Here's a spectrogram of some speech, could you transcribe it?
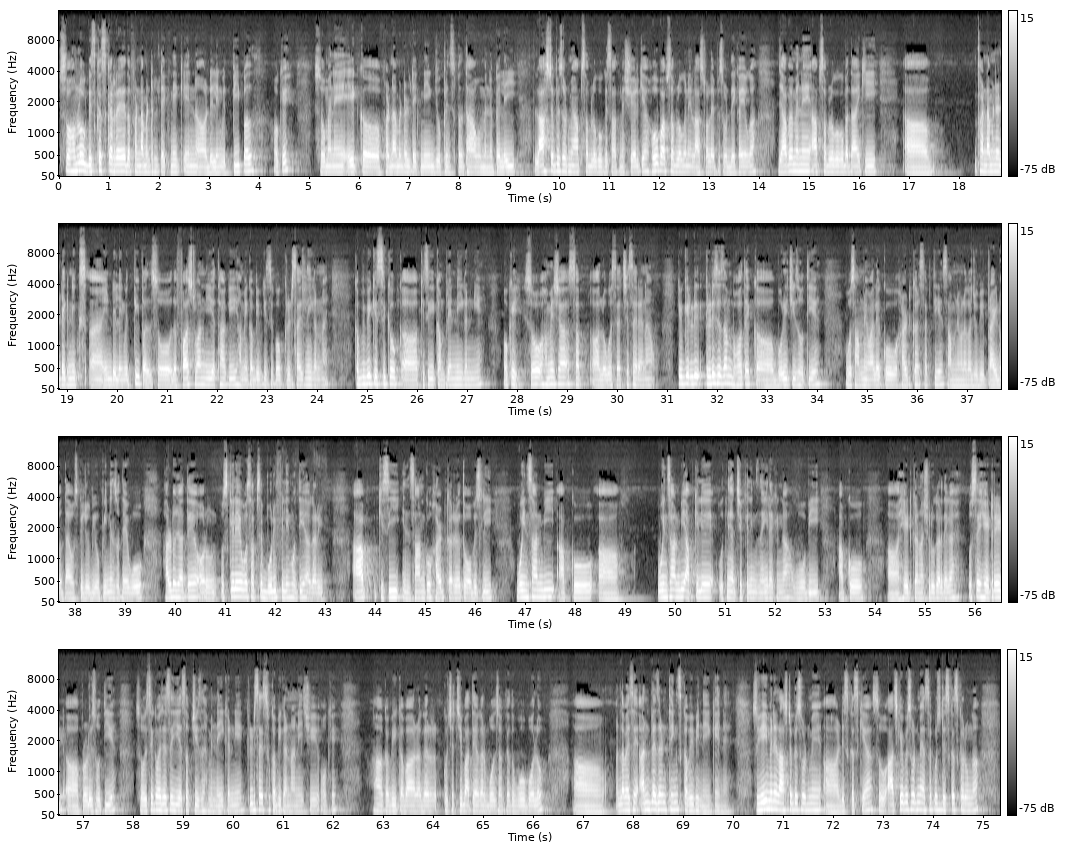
सो so, हम लोग discuss कर रहे हैं the fundamental technique in dealing with people okay so मैंने एक फंडामेंटल uh, टेक्निक जो प्रिंसिपल था वो मैंने पहले ही लास्ट एपिसोड में आप सब लोगों के साथ में शेयर किया। होप आप सब लोगों ने लास्ट वाला एपिसोड देखा ही होगा जहाँ पे मैंने आप सब लोगों को बताया कि fundamental techniques in dealing with people so the first one ये था कि हमें कभी किसी को क्रिटिसाइज़ नहीं करना है कभी भी किसी को uh, किसी की कंप्लेन नहीं करनी है। ओके सो हमेशा सब लोगों से अच्छे से रहना क्योंकि क्रिटिसिज्म बहुत एक बुरी चीज़ होती है। वो सामने वाले को हर्ट कर सकती है। सामने वाले का जो भी प्राइड होता है उसके जो भी ओपिनियंस होते हैं वो हर्ट हो जाते हैं और उसके लिए वो सबसे बुरी फीलिंग होती है। अगर आप किसी इंसान को हर्ट कर रहे हो तो ऑब्वियसली वो इंसान भी आपको आ, वो इंसान भी आपके लिए उतने अच्छे फीलिंग्स नहीं रखेगा। वो भी आपको हेट करना शुरू कर देगा। उससे हेटरेट प्रोड्यूस होती है। सो so, इसी की वजह से ये सब चीज़ें हमें नहीं करनी है। क्रिटिसाइज तो कभी करना नहीं चाहिए ओके हाँ कभी कभार अगर कुछ अच्छी बातें अगर बोल सकते हो तो वो बोलो। मतलब ऐसे अनप्लेजेंट थिंग्स कभी भी नहीं कहने हैं। सो so, यही मैंने लास्ट एपिसोड में डिस्कस किया। सो so, आज के एपिसोड में ऐसा कुछ डिस्कस करूँगा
